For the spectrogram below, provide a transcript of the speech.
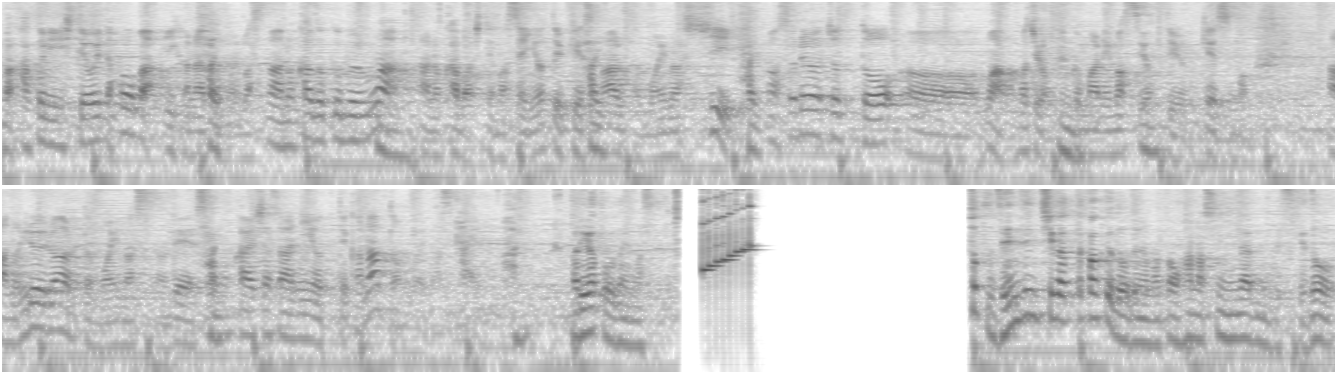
まあ、確認しておいた方がいいかなと思います、はい、あの家族分は、あのカバーしてませんよというケースもあると思いますし、はい、まあ、それはちょっと、まあ、もちろん含まれますよっていうケースもあのいろいろあると思いますので、その会社さんによってかなと思います。はい、はい、ありがとうございます。全然違った角度でのまたお話になるんですけど、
